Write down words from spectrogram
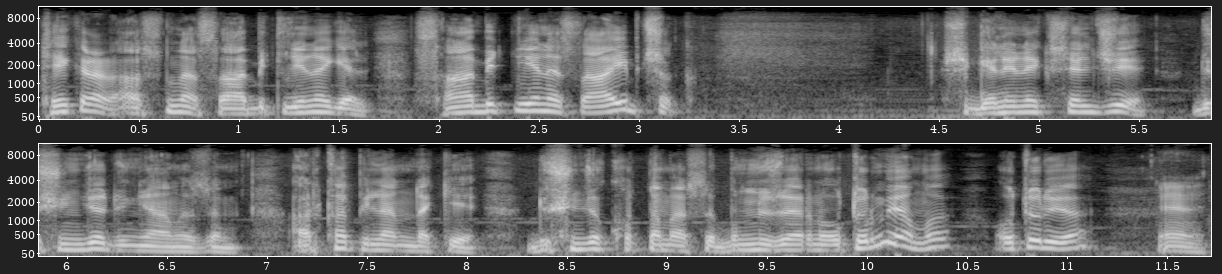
Tekrar aslında sabitliğine gel. Sabitliğine sahip çık. Şu gelenekselci düşünce dünyamızın arka plandaki düşünce kodlaması bunun üzerine oturmuyor mu? Oturuyor. Evet.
